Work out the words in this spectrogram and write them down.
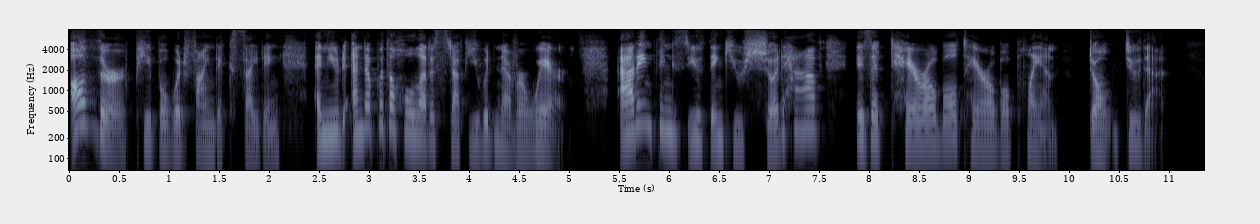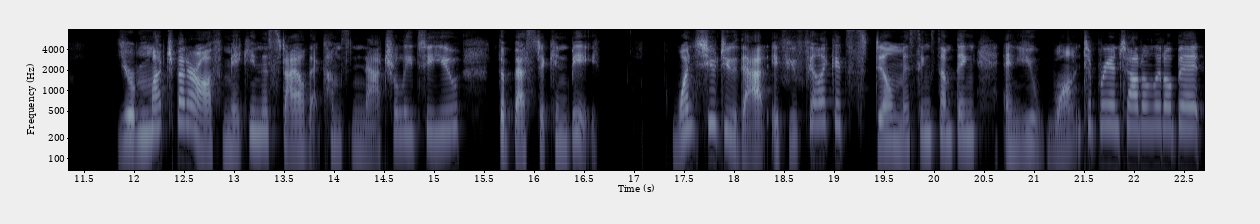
other people would find exciting, and you'd end up with a whole lot of stuff you would never wear. Adding things you think you should have is a terrible, terrible plan. Don't do that. You're much better off making the style that comes naturally to you the best it can be. Once you do that, if you feel like it's still missing something and you want to branch out a little bit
